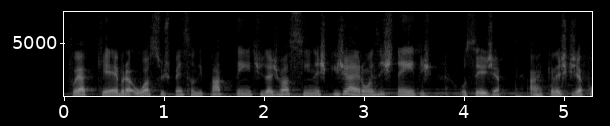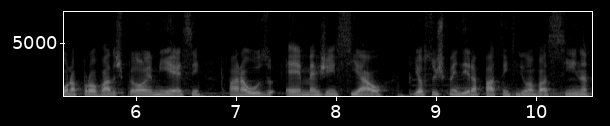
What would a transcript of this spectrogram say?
foi a quebra ou a suspensão de patentes das vacinas que já eram existentes, ou seja, aquelas que já foram aprovadas pela OMS para uso emergencial. E ao suspender a patente de uma vacina,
